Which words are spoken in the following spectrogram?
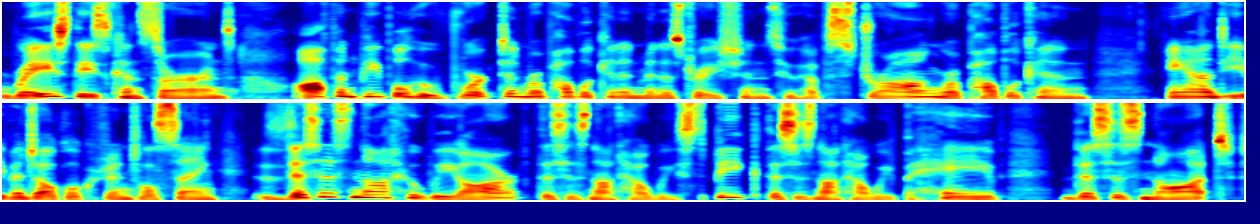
raised these concerns, often people who've worked in Republican administrations, who have strong Republican and evangelical credentials saying, This is not who we are, this is not how we speak, this is not how we behave, this is not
